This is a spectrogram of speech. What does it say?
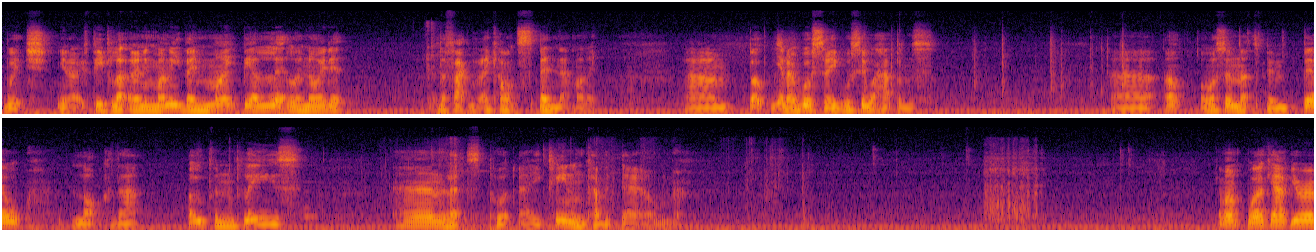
which, you know, if people are earning money, they might be a little annoyed at the fact that they can't spend that money. Um, but, you know, we'll see. We'll see what happens. Uh, oh, awesome, that's been built. Lock that open, please. And let's put a cleaning cupboard down. Come on, work out your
